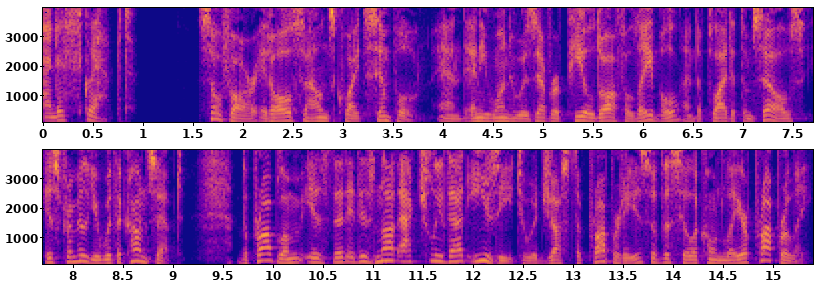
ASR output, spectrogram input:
and is scrapped. So far, it all sounds quite simple, and anyone who has ever peeled off a label and applied it themselves is familiar with the concept. The problem is that it is not actually that easy to adjust the properties of the silicone layer properly.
